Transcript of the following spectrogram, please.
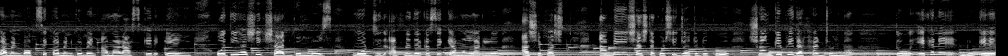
কমেন্ট বক্সে কমেন্ট করবেন আমার আজকের এই ঐতিহাসিক ষাট গম্বুজ মসজিদ আপনাদের কাছে কেমন লাগল আশেপাশ? আমি চেষ্টা করছি যতটুকু সংক্ষেপে দেখার জন্য। তো এখানে ঢুকে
